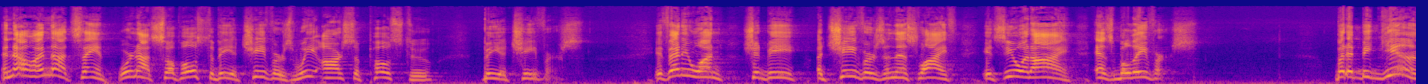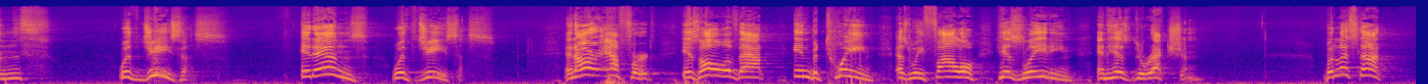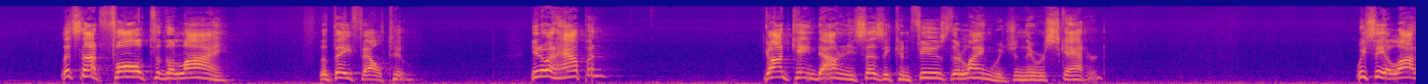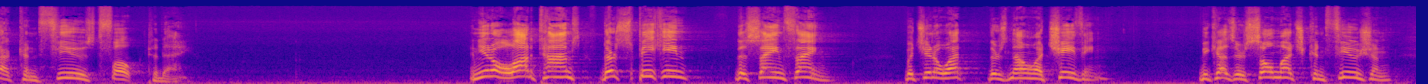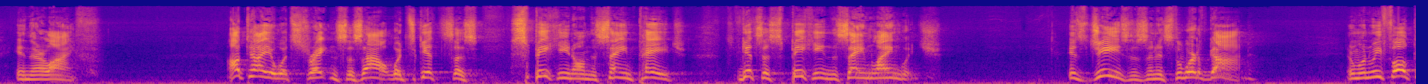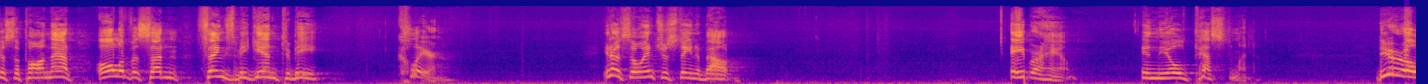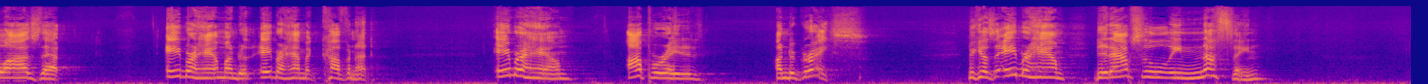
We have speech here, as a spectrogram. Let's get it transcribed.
And now I'm not saying we're not supposed to be achievers. We are supposed to be achievers. If anyone should be achievers in this life, it's you and I as believers. But it begins with Jesus, it ends with Jesus. And our effort is all of that in between as we follow His leading and His direction. But let's not let's not fall to the lie that they fell to. You know what happened? God came down and he says he confused their language and they were scattered. We see a lot of confused folk today. And you know, a lot of times they're speaking the same thing, but you know what? There's no achieving because there's so much confusion in their life. I'll tell you what straightens us out, what gets us speaking on the same page, gets us speaking the same language. It's Jesus and it's the Word of God. And when we focus upon that, all of a sudden things begin to be clear. You know, it's so interesting about Abraham in the Old Testament. Do you realize that Abraham, under the Abrahamic covenant, Abraham operated under grace? Because Abraham did absolutely nothing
